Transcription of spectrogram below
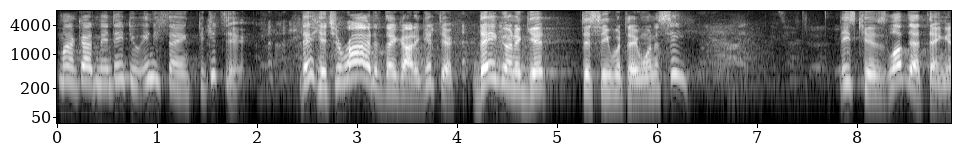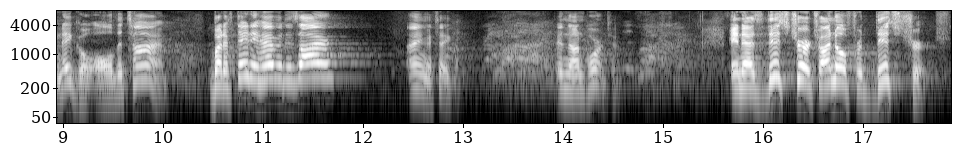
my God, man, they do anything to get there. They hitch a ride if they got to get there. They're going to get to see what they want to see. These kids love that thing and they go all the time. But if they didn't have a desire, I ain't going to take them. It's not important to them. And as this church, I know for this church,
